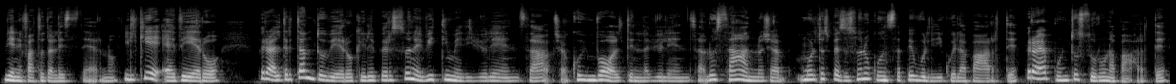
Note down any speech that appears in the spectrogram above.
viene fatto dall'esterno. Il che è vero Però è altrettanto vero che le persone vittime di violenza, cioè coinvolte nella violenza, lo sanno, cioè molto spesso sono consapevoli di quella parte, però è appunto solo una parte.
